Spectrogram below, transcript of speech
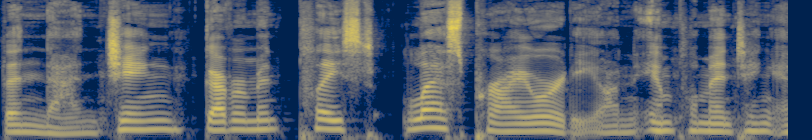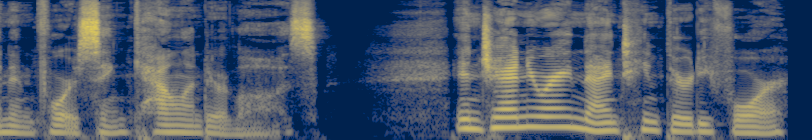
the Nanjing government placed less priority on implementing and enforcing calendar laws. In January 1934,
